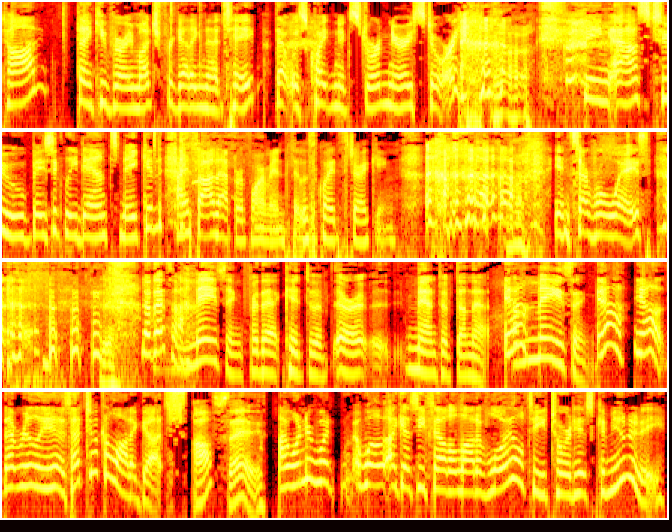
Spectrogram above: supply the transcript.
Todd, thank you very much for getting that tape. That was quite an extraordinary story. Being asked to basically dance naked I saw that performance. It was quite striking. in several ways. No, that's amazing for that kid to have, or uh, man to have done that. Yeah. Amazing. Yeah, yeah, that really is. That took a lot of guts. I'll say. I wonder what, well, I guess he felt a lot of loyalty toward his community.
